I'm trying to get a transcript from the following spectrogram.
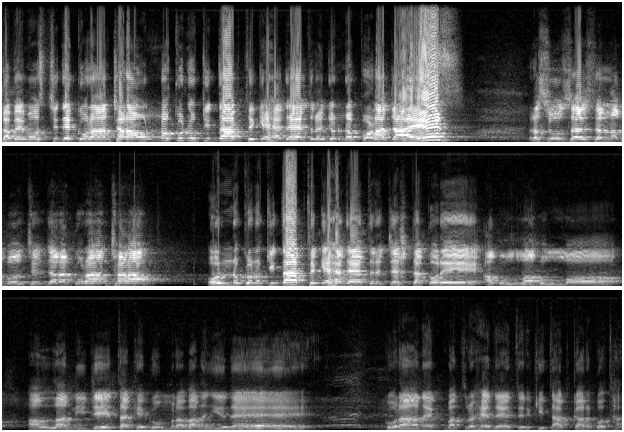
তবে মসজিদে কোরআন ছাড়া অন্য কোনো কিতাব থেকে হেদায়েতের জন্য পড়া জায়েজ? রাসূল সাল্লাম বলছেন, যারা কোরআন ছাড়া অন্য কোন কিতাব থেকে হেদায়েতের চেষ্টা করে, আবুল্লাহুল্লাহ, আল্লাহ নিজে তাকে গোমরা বানিয়ে দেয়। কোরআন একমাত্র হেদায়েতের কিতাব কার কথা?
